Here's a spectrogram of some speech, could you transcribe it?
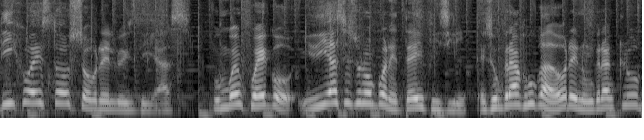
dijo esto sobre Luis Díaz. Fue un buen juego y Díaz es un oponente difícil. Es un gran jugador en un gran club.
